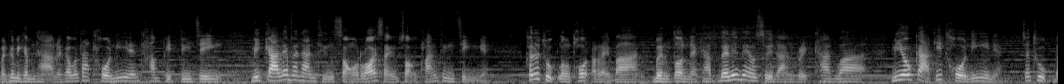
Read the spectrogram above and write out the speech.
มันก็มีคำถามนะครับว่าถ้าโทนี่นั้นทำผิดจริง ๆ มีการเล่นพนันถึง 232 ครั้งจริงๆ เนี่ย เขาจะถูกลงโทษอะไรบ้าง เบื้องต้นนะครับเดลิเมลสื่อดังอังกฤษคาดว่า มีโอกาสที่โทนี่เนี่ยจะถูกแบ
